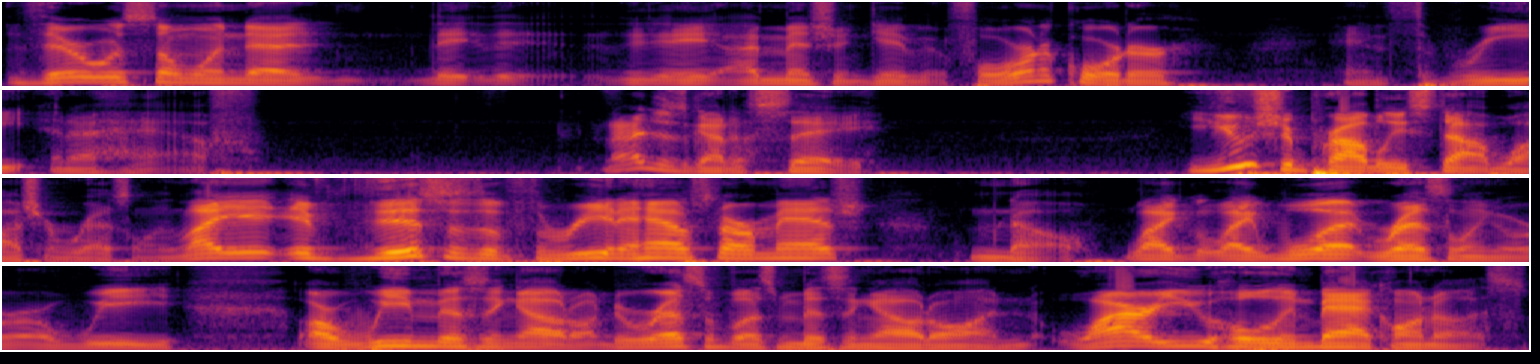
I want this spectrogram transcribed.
there was someone that they, they, they I mentioned gave it four and a quarter and three and a half. And I just gotta say, you should probably stop watching wrestling. Like if this is a three and a half star match, no. Like like what wrestling are we are we missing out on? The rest of us missing out on? Why are you holding back on us?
